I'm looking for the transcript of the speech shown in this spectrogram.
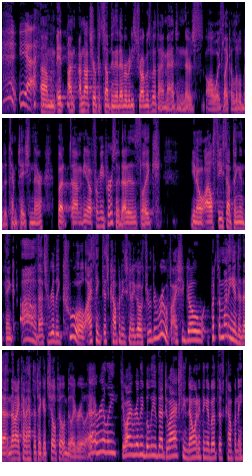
yeah. um, it, I'm, I'm not sure if it's something that everybody struggles with. I imagine there's always like a little bit of temptation there. But, um, you know, for me personally, that is like, you know, I'll see something and think, oh, that's really cool. I think this company's going to go through the roof. I should go put some money into that. And then I kind of have to take a chill pill and be like, really? Eh, really? Do I really believe that? Do I actually know anything about this company?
